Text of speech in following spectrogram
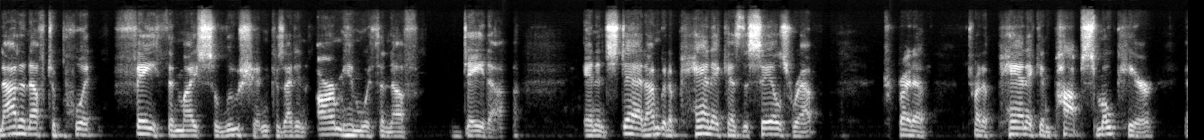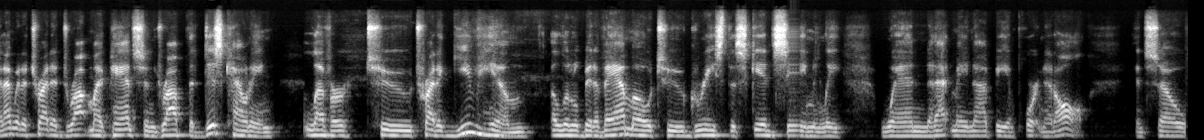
not enough to put faith in my solution because I didn't arm him with enough data. And instead, I'm going to panic as the sales rep, try to try to panic and pop smoke here. And I'm going to try to drop my pants and drop the discounting lever to try to give him a little bit of ammo to grease the skid, seemingly, when that may not be important at all. And so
